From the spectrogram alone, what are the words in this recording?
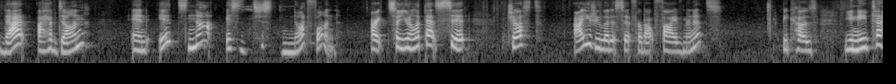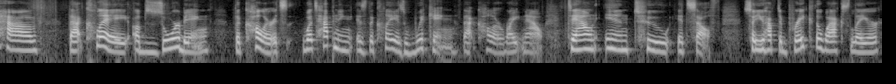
that I have done and it's not, it's just not fun. All right, so you're gonna let that sit just, I usually let it sit for about five minutes because you need to have that clay absorbing the color. It's what's happening is the clay is wicking that color right now down into itself. So you have to break the wax layer,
